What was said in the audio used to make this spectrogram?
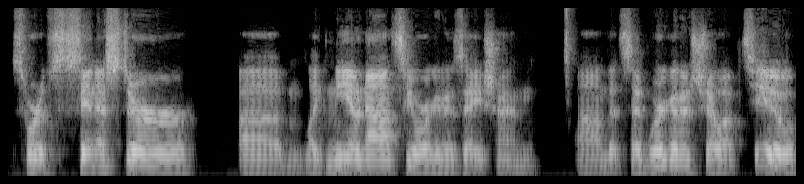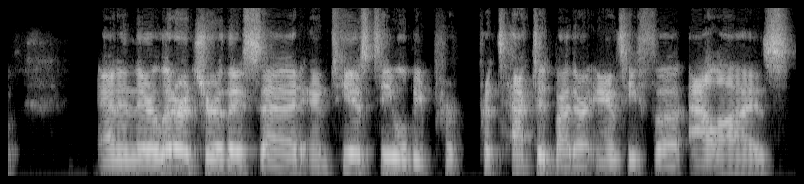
sort of sinister, um, like neo-Nazi organization um, that said we're going to show up too. And in their literature, they said, and TST will be pr- protected by their Antifa allies.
